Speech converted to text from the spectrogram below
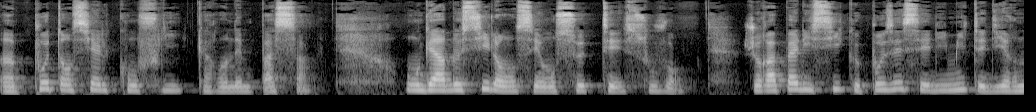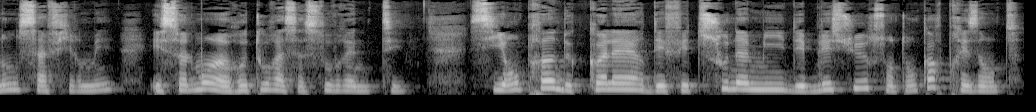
un potentiel conflit car on n'aime pas ça. On garde le silence et on se tait souvent. Je rappelle ici que poser ses limites et dire non, s'affirmer, est seulement un retour à sa souveraineté. Si empreint de colère, d'effets de tsunami, des blessures sont encore présentes,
